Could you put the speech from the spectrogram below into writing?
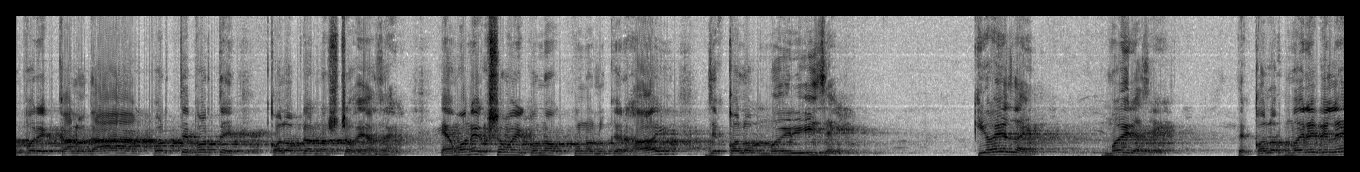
উপরে কালো দাগ পড়তে পড়তে কলবটা নষ্ট হয়ে যায়। এমন এক সময় কোনো কোনো লোকের হয় যে কলব মরেই যায়। কি হয়ে যায়? ময়রা যায়। তো কলব মরে গেলে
